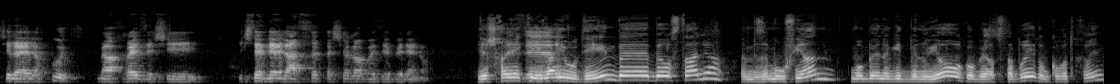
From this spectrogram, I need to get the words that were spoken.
של האלוקות מאחורי זה, שישתנה לעשות את השלום הזה בינינו. יש חיי קהילה זה... יהודיים באוסטרליה? זה מאופיין? כמו נגיד בניו יורק או בארצות הברית או במקומות אחרים?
